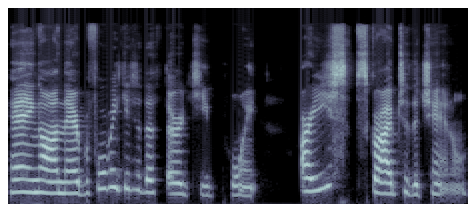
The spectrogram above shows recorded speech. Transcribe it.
Hang on there. Before we get to the third key point, are you subscribed to the channel?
